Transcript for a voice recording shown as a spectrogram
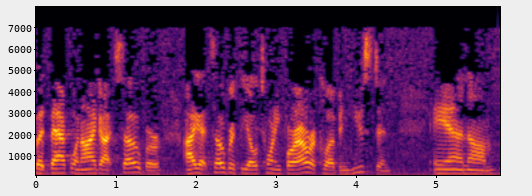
But back when I got sober, I got sober at the old 24 hour club in Houston, and um,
